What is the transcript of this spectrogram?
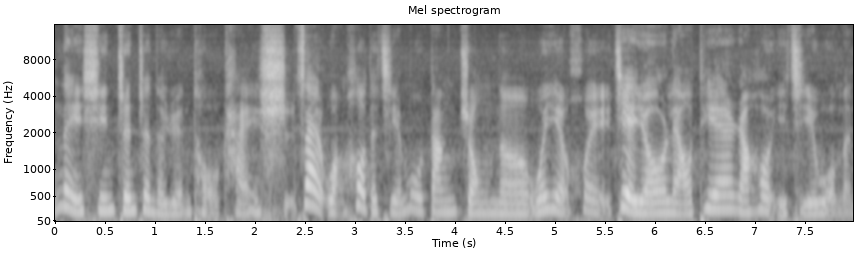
内心真正的源头开始。在往后的节目当中呢，我也会借由聊天，然后以及我们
